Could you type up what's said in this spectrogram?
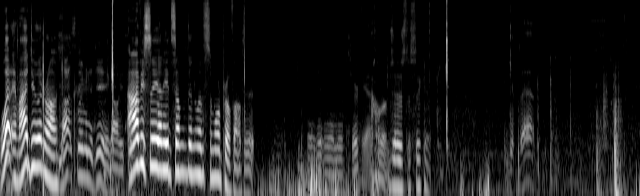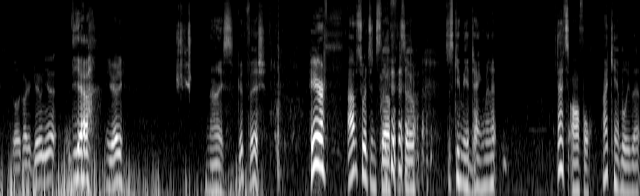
What am I doing wrong? Not swimming a jig, obviously. Obviously, I need something with some more profile to it. Here, hit me on this, sir. Yeah, hold on just a second. Get that. Do I look like a goon yet? Yeah, you ready? Nice. Good fish. Here, I'm switching stuff, so just give me a dang minute. That's awful. I can't believe that.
